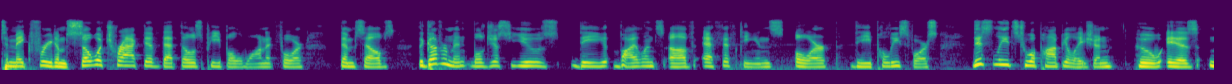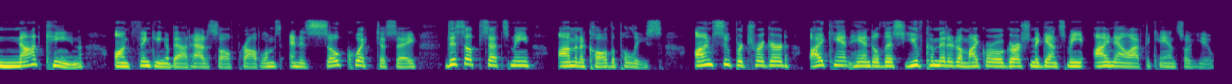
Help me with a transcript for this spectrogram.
to make freedom so attractive that those people want it for themselves, the government will just use the violence of F 15s or the police force. This leads to a population who is not keen on thinking about how to solve problems and is so quick to say, This upsets me. I'm going to call the police. I'm super triggered. I can't handle this. You've committed a microaggression against me. I now have to cancel you.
